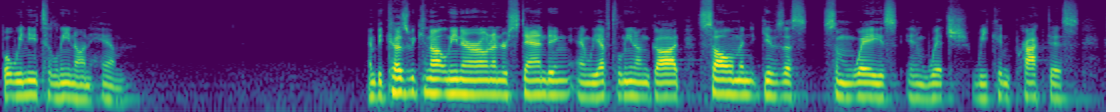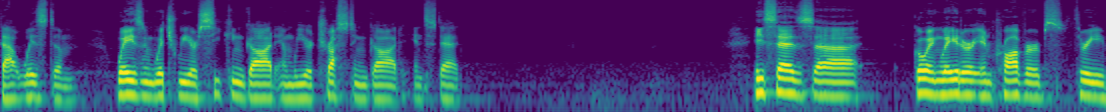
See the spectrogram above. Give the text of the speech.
but we need to lean on Him. And because we cannot lean on our own understanding and we have to lean on God, Solomon gives us some ways in which we can practice that wisdom ways in which we are seeking God and we are trusting God instead. He says, uh, going later in Proverbs 3,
